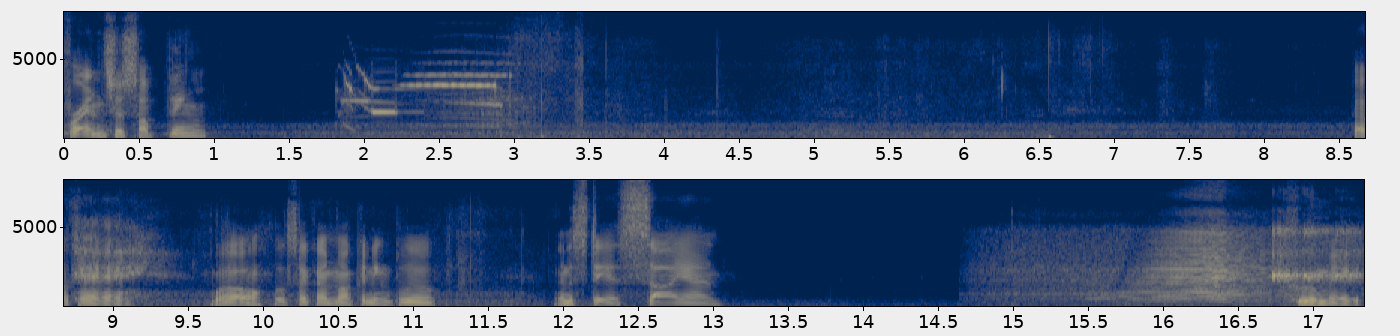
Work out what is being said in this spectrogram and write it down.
friends or something? Okay. Well, looks like I'm not getting blue. I'm gonna stay a cyan. Crewmate.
